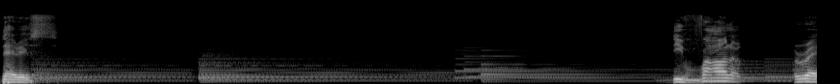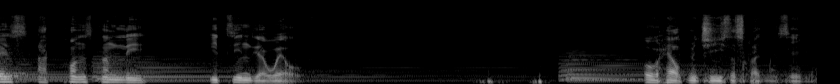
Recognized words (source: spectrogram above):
there is devourers are constantly eating their wealth. Oh, help me, Jesus Christ, my Savior.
